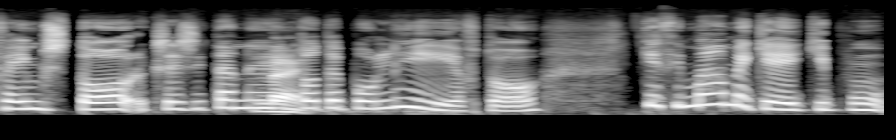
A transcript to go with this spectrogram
Fame Store, ξέρεις, ήταν Ναι. τότε πολύ αυτό. Και θυμάμαι και εκεί που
